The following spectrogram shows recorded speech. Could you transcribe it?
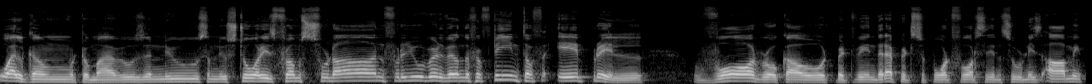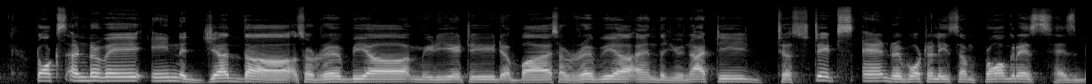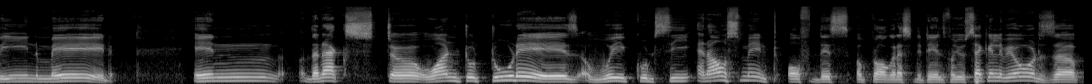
Welcome to my views on news. Some new stories from Sudan for you. Where on the 15th of April, war broke out between the Rapid Support Forces and Sudanese army. Talks underway in Jeddah, Saudi Arabia, mediated by Saudi Arabia and the United States, and reportedly some progress has been made in the next uh, one to two days we could see announcement of this uh, progress details for you. Secondly viewers uh,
